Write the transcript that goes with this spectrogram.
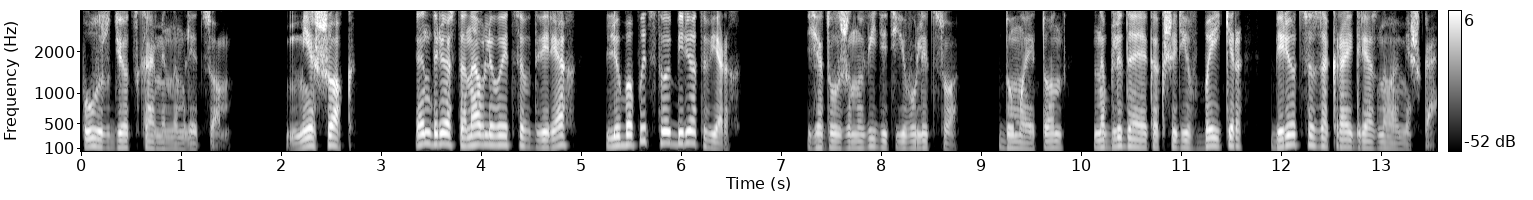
Пул ждет с каменным лицом. Мешок. Эндрю останавливается в дверях, любопытство берет верх. Я должен увидеть его лицо, думает он, наблюдая, как шериф Бейкер берется за край грязного мешка.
